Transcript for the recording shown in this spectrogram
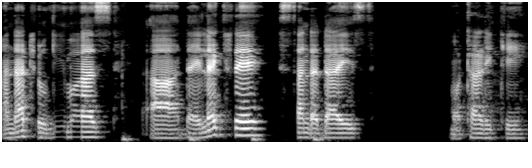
and that will give us uh, the direct standardized mortality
